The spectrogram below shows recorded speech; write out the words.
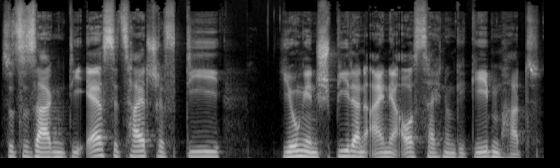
sozusagen die erste Zeitschrift, die jungen Spielern eine Auszeichnung gegeben hat.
